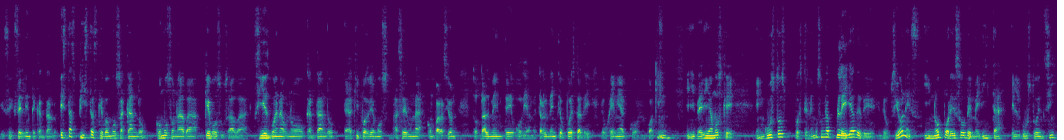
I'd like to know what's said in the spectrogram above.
es excelente cantando. Estas pistas que vamos sacando, cómo sonaba, qué voz usaba, si es buena o no cantando, aquí podríamos hacer una comparación totalmente o diametralmente opuesta de Eugenia con Joaquín y veríamos que en gustos, pues tenemos una playa de, de, opciones y no por eso demerita el gusto en sí.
